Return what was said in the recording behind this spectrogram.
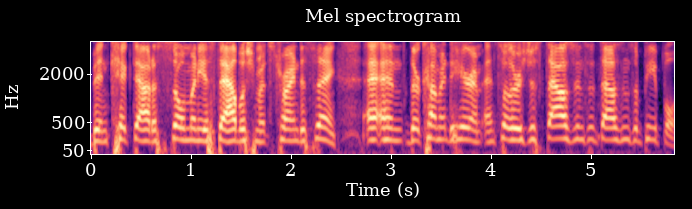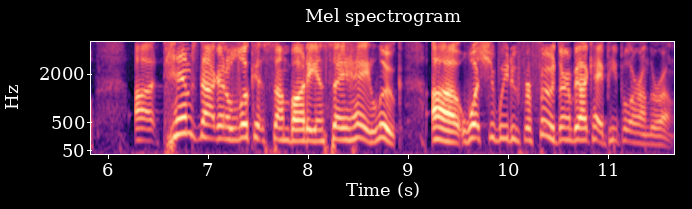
been kicked out of so many establishments trying to sing. And, and they're coming to hear him. And so there's just thousands and thousands of people. Uh, Tim's not going to look at somebody and say, hey, Luke, uh, what should we do for food? They're going to be like, hey, people are on their own.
